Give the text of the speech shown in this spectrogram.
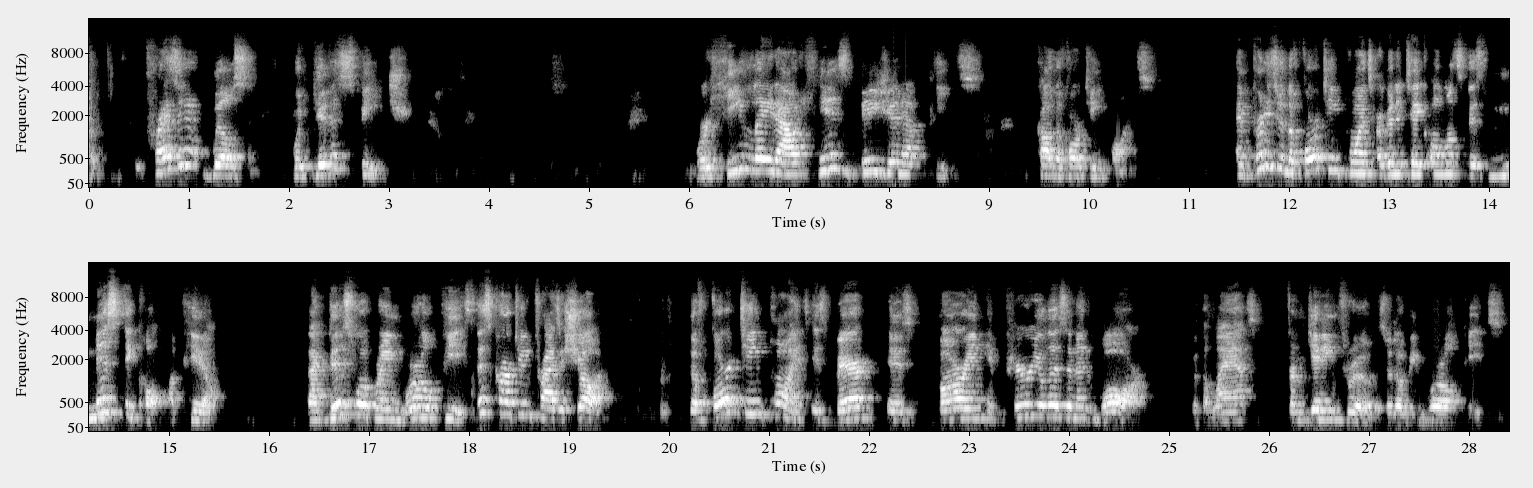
it. President Wilson would give a speech where he laid out his vision of peace called the 14 points. And pretty soon the 14 points are going to take almost this mystical appeal. Like this will bring world peace. This cartoon tries to show it. The 14 points is bear is barring imperialism and war with the lance from getting through, so there'll be world peace.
